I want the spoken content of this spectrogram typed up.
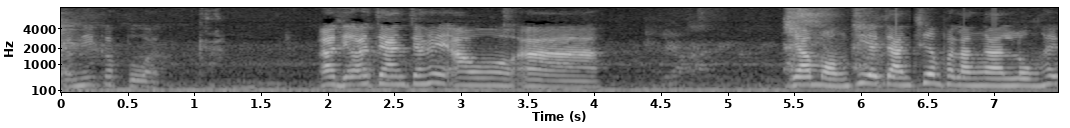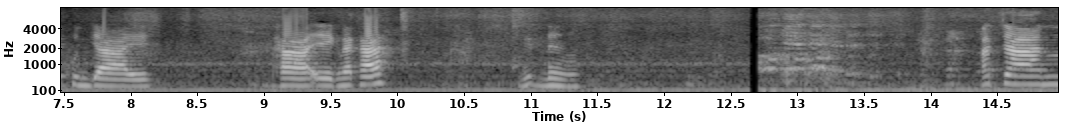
ตอนนี้ก็ปวดค่ะอะเดี๋ยวอาจารย์จะให้เอาอ่ายาหมองที่อาจารย์เชื่อมพลังงานลงให้คุณยายทาเองนะคะ นิดหนึ่ง อาจารย์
